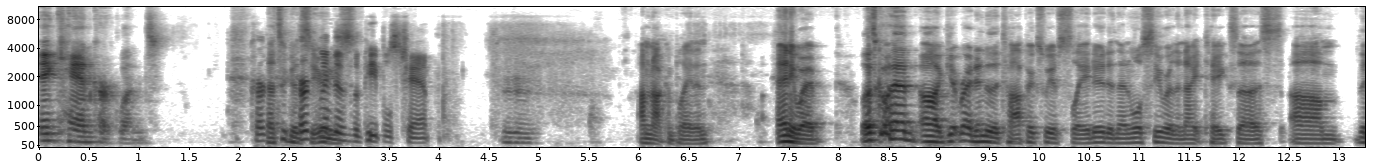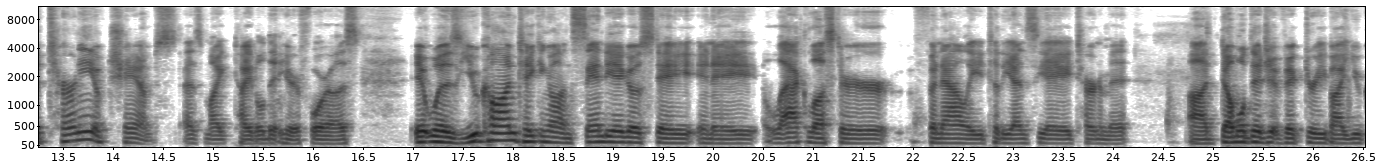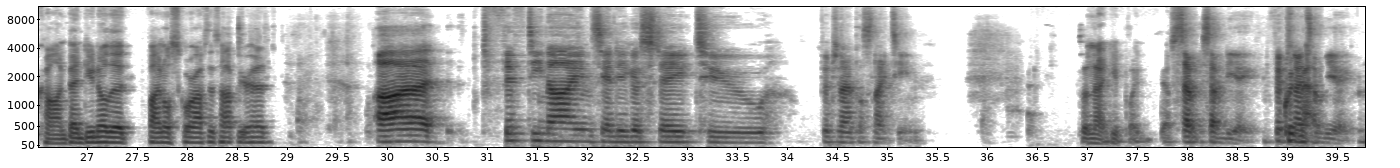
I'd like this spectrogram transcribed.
It can Kirkland. Kirk, That's a good Kirkland series. is the people's champ. Mm-hmm. I'm not complaining. Anyway, let's go ahead uh, get right into the topics we have slated, and then we'll see where the night takes us. Um, the tourney of champs, as Mike titled it here for us. It was UConn taking on San Diego State in a lackluster finale to the NCAA tournament. Uh, double digit victory by UConn. Ben, do you know the final score off the top of your head? Uh, 59 San Diego State to 59 plus 19. So 19 point. Yep. 78. 59 78.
